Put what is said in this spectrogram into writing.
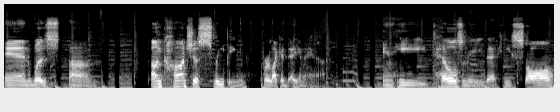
and was um, unconscious sleeping for like a day and a half. And he tells me that he saw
